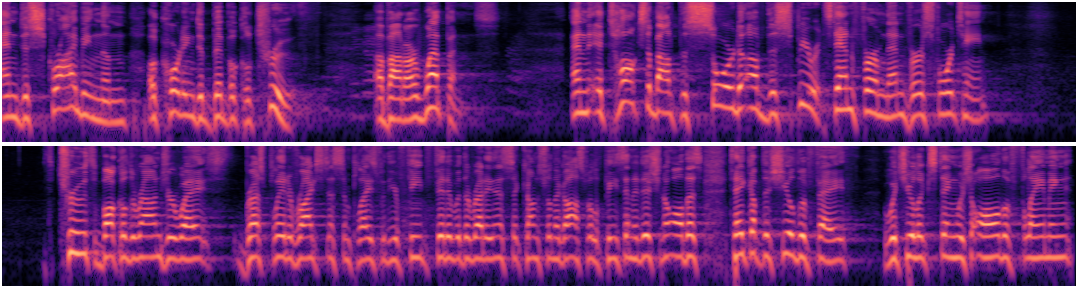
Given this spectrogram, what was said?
and describing them according to biblical truth about our weapons. And it talks about the sword of the Spirit. Stand firm then, verse 14. Truth buckled around your waist, breastplate of righteousness in place with your feet fitted with the readiness that comes from the gospel of peace. In addition to all this, take up the shield of faith, which you'll extinguish all the flaming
